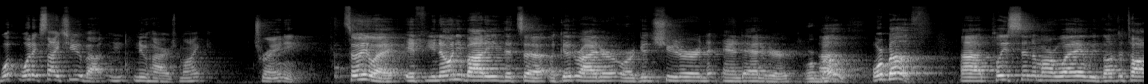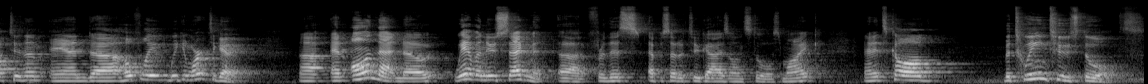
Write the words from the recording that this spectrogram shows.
Uh, what what excites you about n- new hires, Mike? Training. So anyway, if you know anybody that's a, a good writer or a good shooter and, and editor, Or uh, both. or both, uh, please send them our way. We'd love to talk to them, and uh, hopefully we can work together. Uh, and on that note, we have a new segment uh, for this episode of Two Guys on Stools, Mike, and it's called Between Two Stools.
